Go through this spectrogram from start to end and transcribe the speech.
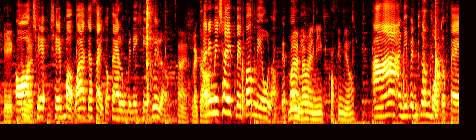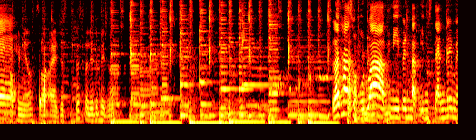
เค้กอ๋อ ใช่ไหมเชฟเชฟบอกว่าจะใส่กาแฟลงไปในเค้กด้วยเหรอ ใช่แล้วก็อันนี้ไม่ใช่เปเปอร์มิลเหรอ เปเปอไม่ร์มิไม่ลไม่นี่ coffee milk อ่าอันนี้เป็นเครื่องบดกาแฟ coffee milk so I just just a little bit นะ แล้วถ้าสมมุติว่ามีเป็นแบบอินสแตนได้ไหม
